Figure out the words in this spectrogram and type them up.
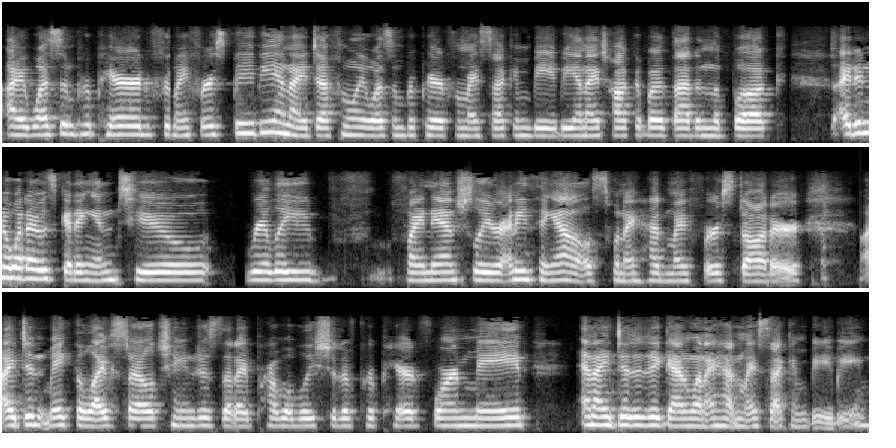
I wasn't prepared for my first baby, and I definitely wasn't prepared for my second baby. And I talk about that in the book. I didn't know what I was getting into really financially or anything else when I had my first daughter. I didn't make the lifestyle changes that I probably should have prepared for and made. And I did it again when I had my second baby.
